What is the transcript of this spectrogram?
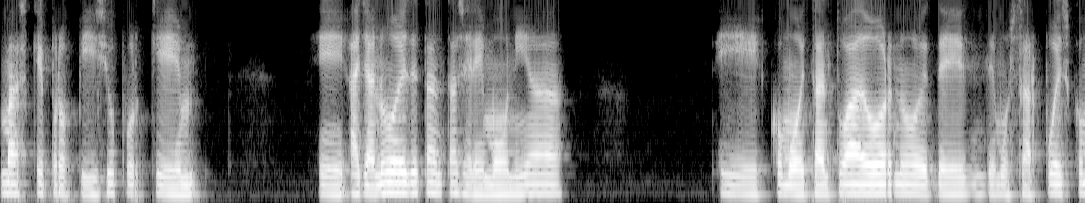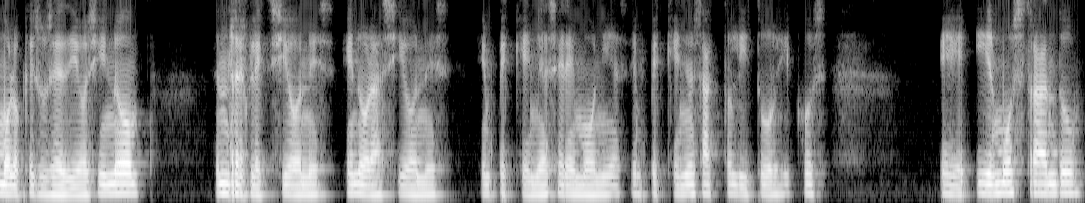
más que propicio porque eh, allá no es de tanta ceremonia eh, como de tanto adorno, de, de mostrar pues como lo que sucedió, sino en reflexiones, en oraciones, en pequeñas ceremonias, en pequeños actos litúrgicos, eh, ir mostrando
